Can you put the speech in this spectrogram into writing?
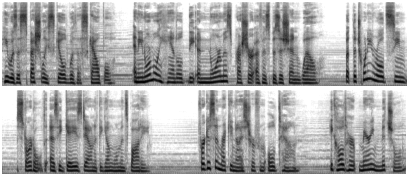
He was especially skilled with a scalpel, and he normally handled the enormous pressure of his position well. But the 20 year old seemed startled as he gazed down at the young woman's body. Ferguson recognized her from Old Town. He called her Mary Mitchell,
